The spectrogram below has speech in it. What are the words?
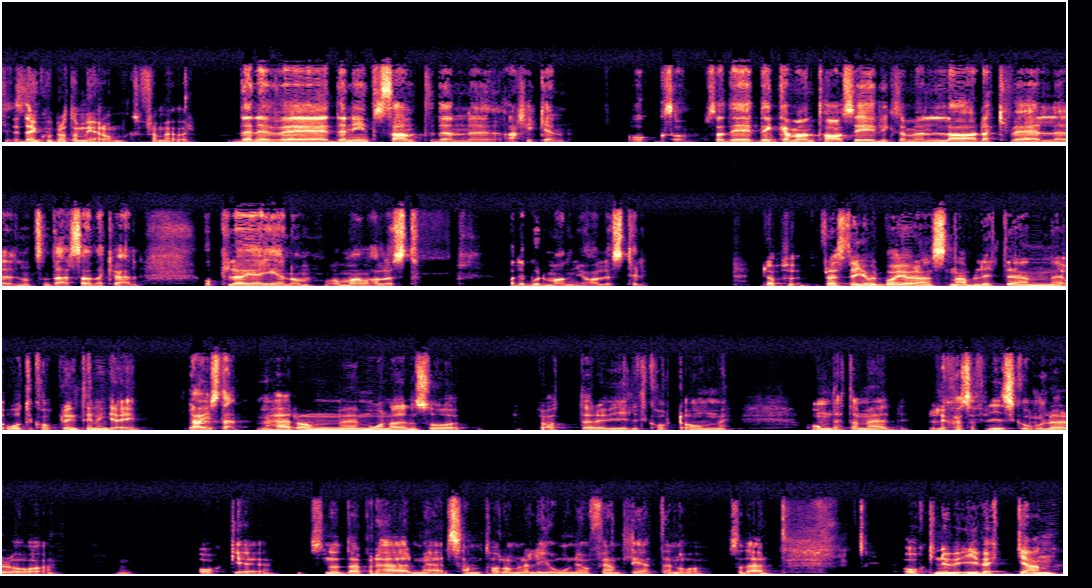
Den kommer vi prata mer om framöver. Den är, den är intressant den artikeln också. Så det, den kan man ta sig liksom en lördagkväll eller något sånt där, söndagkväll och plöja igenom om man har lust. Och det borde man ju ha lust till. Förresten, jag vill bara göra en snabb liten återkoppling till en grej. Ja, just det. Mm. Här om månaden så pratade vi lite kort om, om detta med religiösa friskolor och, mm. och eh, snuddar på det här med samtal om religion i offentligheten och sådär. Och nu i veckan,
